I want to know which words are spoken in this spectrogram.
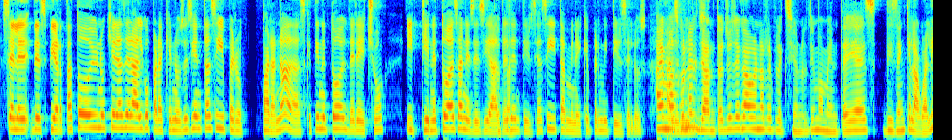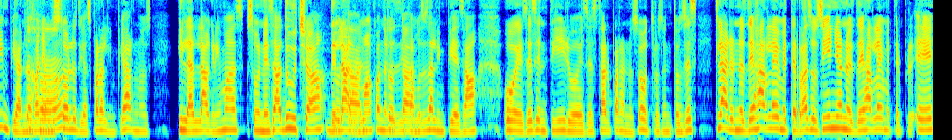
se le despierta todo y uno quiere hacer algo para que no se sienta así, pero para nada, es que tiene todo el derecho y tiene toda esa necesidad de sentirse así y también hay que permitírselos. Además con el llanto yo llegaba a una reflexión últimamente y es, dicen que el agua limpia, nos bañamos todos los días para limpiarnos y las lágrimas son esa ducha del alma cuando necesitamos esa limpieza o ese sentir o ese estar para nosotros. Entonces, claro, no es dejarle de meter raciocinio, no es dejarle de meter eh,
